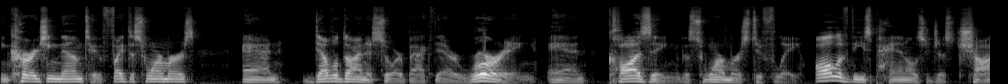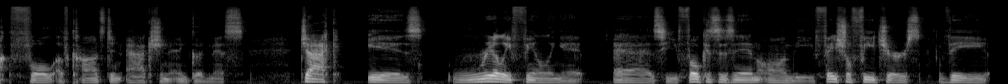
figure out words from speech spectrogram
encouraging them to fight the swarmers, and Devil Dinosaur back there roaring and causing the swarmers to flee. All of these panels are just chock full of constant action and goodness. Jack is really feeling it as he focuses in on the facial features, the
